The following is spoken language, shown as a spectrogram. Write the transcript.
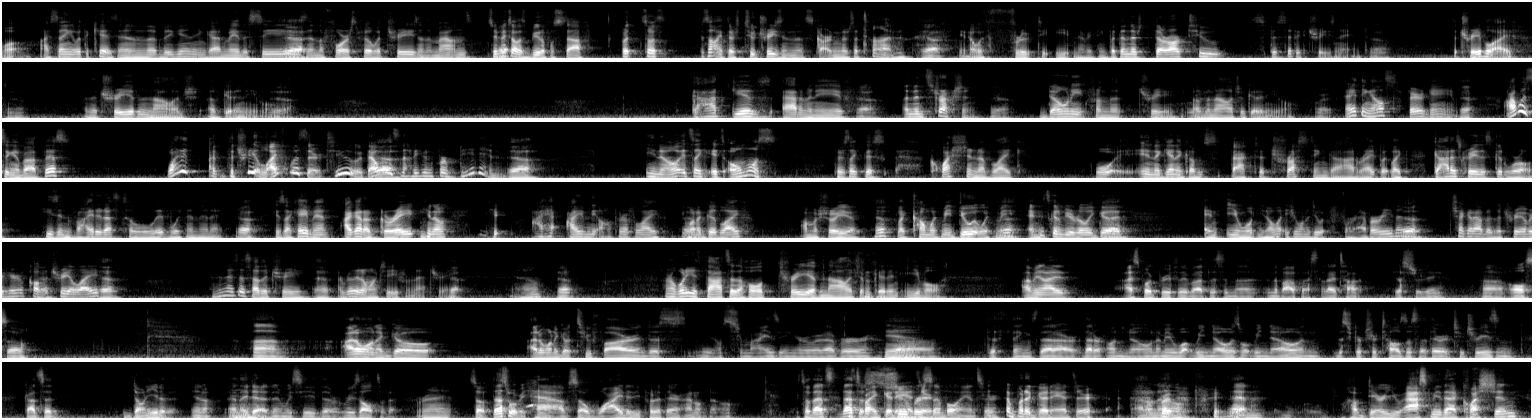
well, I sang it with the kids. In the beginning, God made the seas Yeah. and the forest filled with trees and the mountains. So He makes all this beautiful stuff. But so it's it's not like there's two trees in this garden. There's a ton, Yeah. you know, with fruit to eat and everything. But then there's there are two specific trees named: Yeah. the tree of life Yeah. and the tree of the knowledge of good and evil. Yeah. God gives Adam and Eve Yeah. an instruction: Yeah. Don't eat from the tree of the knowledge of good and evil. Right. Anything else, fair game. Yeah. I was thinking about this. Why did uh, the tree of life was there too? That Yeah. one's not even forbidden. Yeah. You know, it's like it's almost there's like this question of like, well, and again, it comes back to trusting God, right? But like, God has created this good world. He's invited us to live with Him in it. Yeah. He's like, hey man, I got a great, you know, I ha- I am the author of life. You want a good life? I'm gonna show you. Yeah. Like, come with me, do it with me, Yeah. and it's gonna be really good. Yeah. And you you know what? If you want to do it forever, even check it out. There's a tree over here called the tree of life, Yeah. and then there's this other tree. Yeah. I really don't want you to eat from that tree. Yeah. You know. Yeah. I don't know. What are your thoughts of the whole tree of knowledge of good and evil? I mean, I I spoke briefly about this in the in the Bible class that I taught yesterday. Uh, also, um, I don't want to go. I don't want to go too far into you know surmising or whatever. Yeah. Uh, the things that are that are unknown. I mean, what we know is what we know, and the Scripture tells us that there were two trees, and God said, "Don't eat of it," you know, and they did, and we see the results of it. Right. So that's what we have. So why did he put it there? I don't know. So that's that's, probably a super answer. simple answer. but a good answer. I don't know. yeah. And how dare you ask me that question?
